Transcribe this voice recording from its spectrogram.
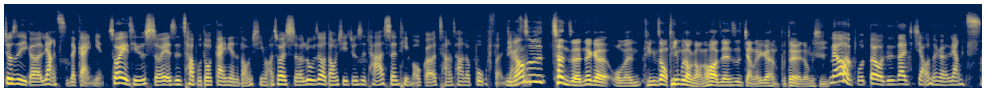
就是一个量词的概念，所以其实蛇也是差不多概念的东西嘛。所以蛇鹿这个东西就是它身体某个长长的部分。你刚刚是不是趁着那个我们听众听不懂广东话这件事，讲了一个很不对的东西？没有很不对，我只是在教那个量词，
